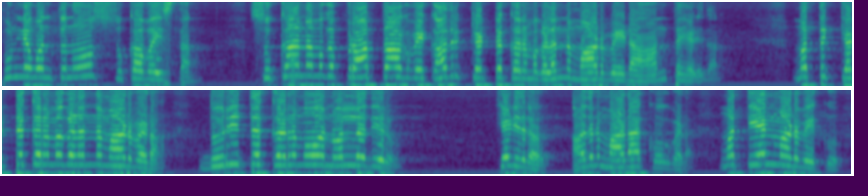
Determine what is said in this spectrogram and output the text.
ಪುಣ್ಯವಂತನೂ ಸುಖ ಬಯಸ್ತಾನ. ಸುಖ ನಮಗೆ ಪ್ರಾಪ್ತ ಆಗಬೇಕಾದ್ರೆ ಕೆಟ್ಟ ಕರ್ಮಗಳನ್ನು ಮಾಡಬೇಡ ಅಂತ ಹೇಳಿದ ಮತ್ತು ಕೆಟ್ಟ ಕರ್ಮಗಳನ್ನು ಮಾಡಬೇಡ. ದುರಿತ ಕರ್ಮವನ್ನೊಲ್ಲದಿರು. ಹೇಳಿದ್ರು ಅವರು. ಅದನ್ನು ಮಾಡಕ್ಕೆ ಹೋಗಬೇಡ. ಮತ್ತೇನು ಮಾಡಬೇಕು?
